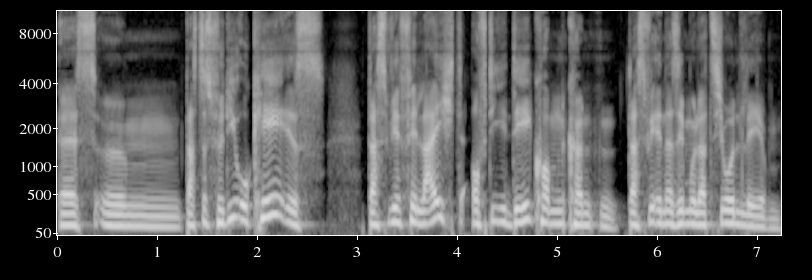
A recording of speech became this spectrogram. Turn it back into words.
es, ähm, dass das für die okay ist, dass wir vielleicht auf die Idee kommen könnten, dass wir in der Simulation leben.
